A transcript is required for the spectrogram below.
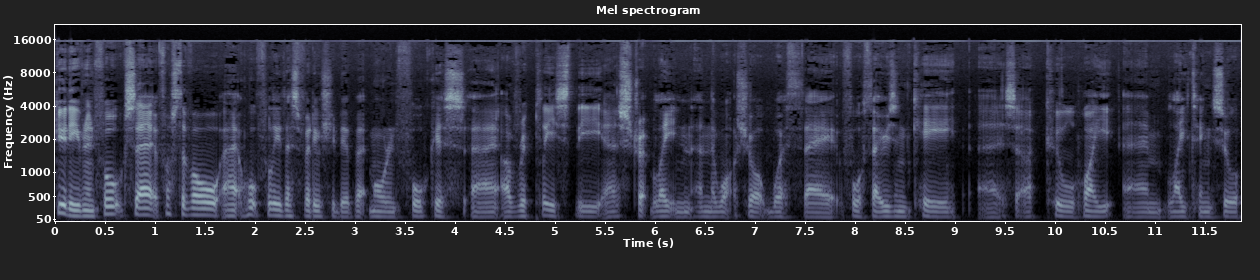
Good evening folks, uh, first of all uh, hopefully this video should be a bit more in focus. Uh, I've replaced the uh, strip lighting in the workshop with 4000k uh, sort of cool white um, lighting so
